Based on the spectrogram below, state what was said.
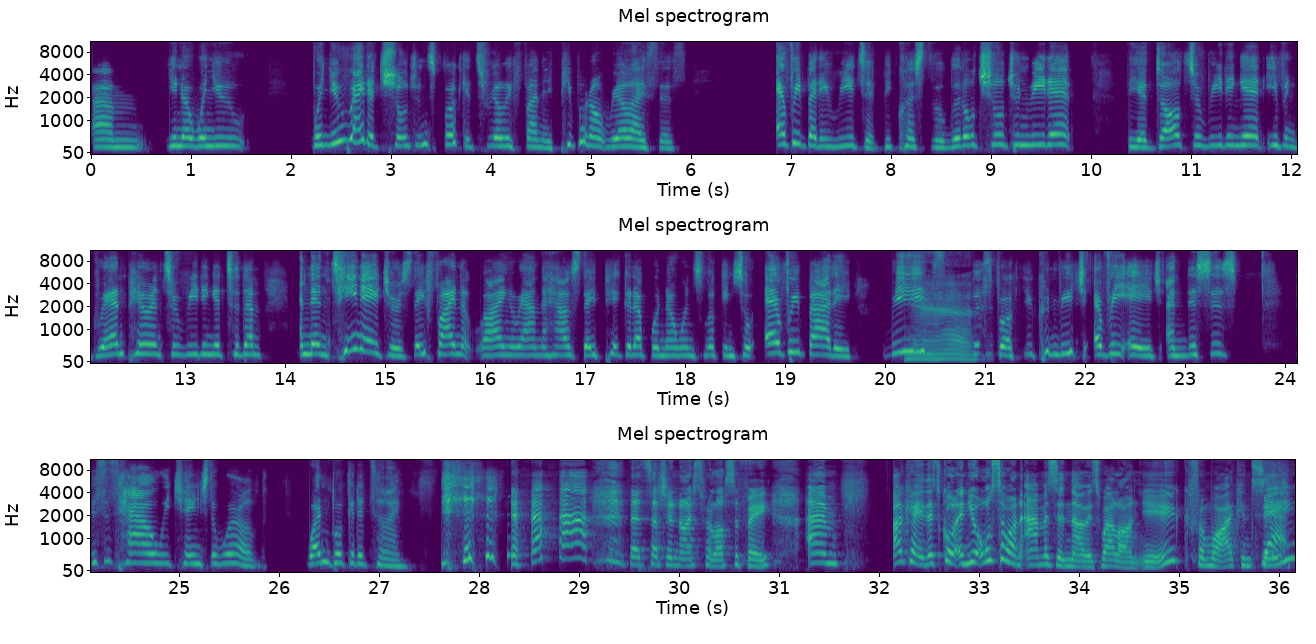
um, you know when you when you write a children's book it's really funny people don't realize this. Everybody reads it because the little children read it the adults are reading it even grandparents are reading it to them and then teenagers they find it lying around the house they pick it up when no one's looking. So everybody reads yeah. this book. You can reach every age and this is this is how we change the world one book at a time that's such a nice philosophy. Um, okay, that's cool. And you're also on Amazon though as well, aren't you? From what I can see. Yeah.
